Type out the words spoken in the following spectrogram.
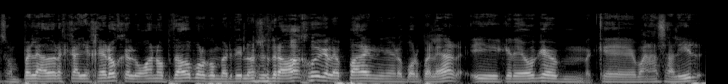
son peleadores callejeros que luego han optado por convertirlo en su trabajo y que les paguen dinero por pelear. Y creo que, que van a salir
